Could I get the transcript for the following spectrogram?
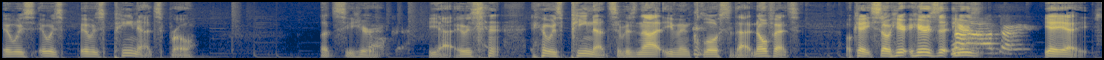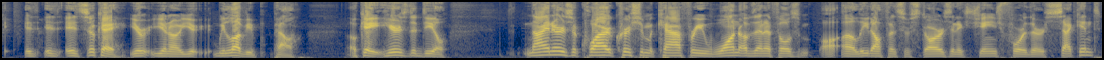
it was it was it was peanuts, bro. Let's see here. Yeah, it was it was peanuts. It was not even close to that. No offense. Okay, so here here's the here's no, that's all right. yeah yeah it, it, it's okay. You're you know you we love you, pal. Okay, here's the deal. Niners acquired Christian McCaffrey, one of the NFL's uh, elite offensive stars, in exchange for their second,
